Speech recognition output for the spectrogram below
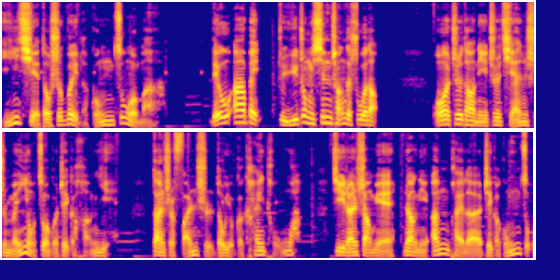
一切都是为了工作嘛。刘阿贝语重心长地说道：“我知道你之前是没有做过这个行业，但是凡事都有个开头啊。既然上面让你安排了这个工作，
